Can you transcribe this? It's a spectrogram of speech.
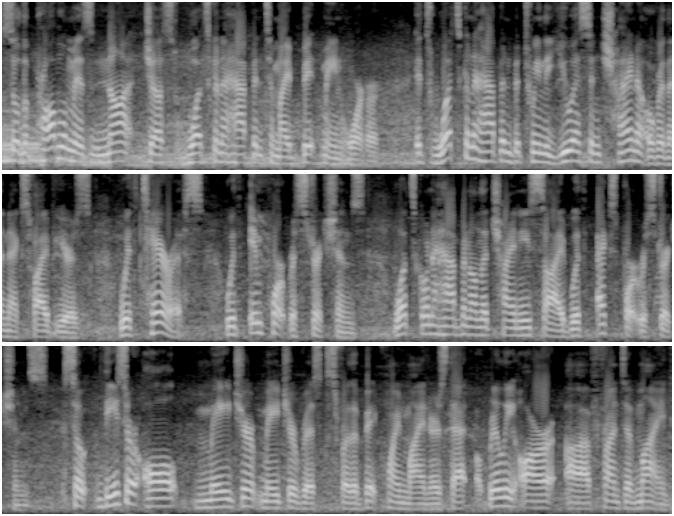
So the problem is not just what's going to happen to my Bitmain order. It's what's going to happen between the US and China over the next five years with tariffs, with import restrictions, what's going to happen on the Chinese side with export restrictions. So these are all major, major risks for the Bitcoin miners that really are uh, front of mind.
